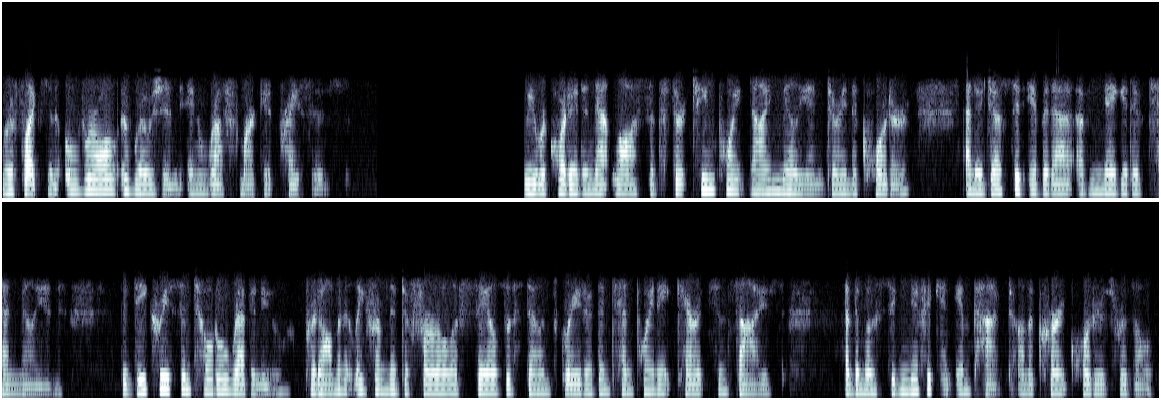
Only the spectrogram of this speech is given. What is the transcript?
reflects an overall erosion in rough market prices. We recorded a net loss of 13.9 million during the quarter and adjusted EBITDA of negative $10 million. The decrease in total revenue, predominantly from the deferral of sales of stones greater than 10.8 carats in size, had the most significant impact on the current quarter's results.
